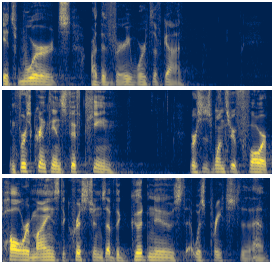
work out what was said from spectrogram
its words are the very words of God. In 1 Corinthians 15, verses 1 through 4, Paul reminds the Christians of the good news that was preached to them.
